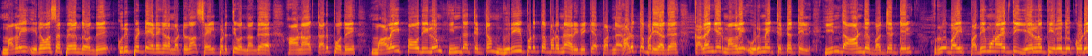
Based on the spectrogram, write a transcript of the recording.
மகளிர் இலவச பேருந்து வந்து குறிப்பிட்ட இடங்களை மட்டும்தான் செயல்படுத்தி வந்தாங்க. ஆனால் தற்போது மலைப்பகுதியிலும் இந்த திட்டம் விரிவுபடுத்தப்படும் அறிவிக்கப்பட்டனர். அடுத்தபடியாக கலைஞர் மகளிர் உரிமை திட்டத்தில் இந்த ஆண்டு பட்ஜெட்டில் ரூபாய் பதிமூணாயிரத்தி எழுநூற்றி இருபது கோடி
